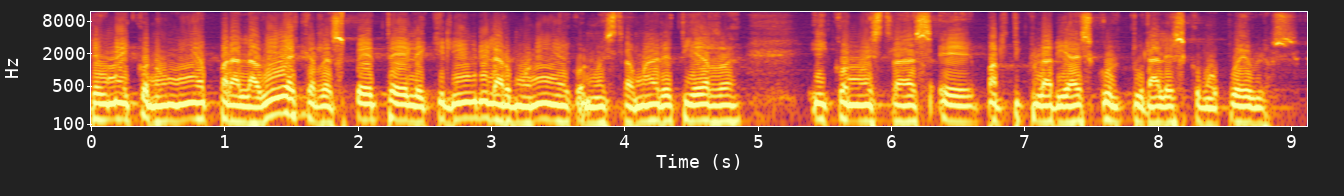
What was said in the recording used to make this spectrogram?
de una economía para la vida que respete el equilibrio y la armonía con nuestra madre tierra y con nuestras eh, particularidades culturales como pueblos.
